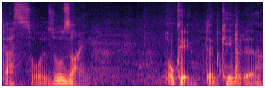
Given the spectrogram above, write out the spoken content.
das soll so sein. Okay, dann käme der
